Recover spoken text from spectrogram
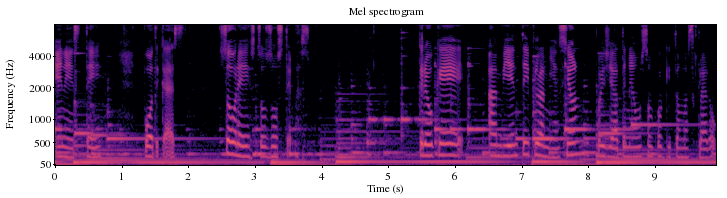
en este podcast sobre estos dos temas. Creo que ambiente y planeación, pues ya tenemos un poquito más claro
